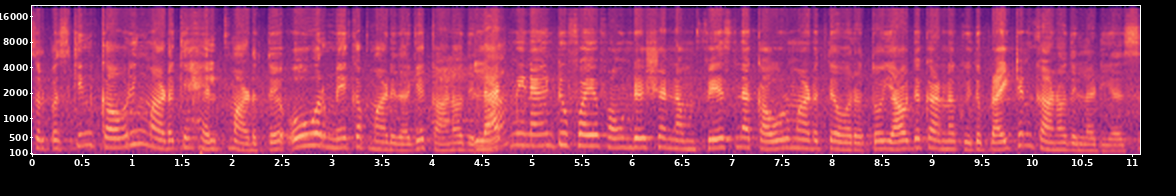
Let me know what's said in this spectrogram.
ಸ್ವಲ್ಪ ಸ್ಕಿನ್ ಕವರಿಂಗ್ ಮಾಡೋಕೆ ಹೆಲ್ಪ್ ಮಾಡುತ್ತೆ. ಓವರ್ ಮೇಕಪ್ ಮಾಡಿದಾಗೆ ಕಾಣೋದಿಲ್ಲ. Lakme nine to five foundation ನಮ್ಮ ಫೇಸ್ನ ಕವರ್ ಮಾಡುತ್ತೆ ಹೊರತು ಯಾವುದೇ ಕಾರಣಕ್ಕೂ ಇದು ಬ್ರೈಟನ್ ಕಾಣೋದಿಲ್ಲ ಡಿಯರ್ಸ್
